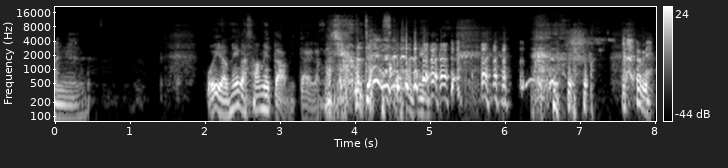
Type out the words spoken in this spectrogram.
うん。おいら目が覚めたみたいな感じがあったんですからね。ね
